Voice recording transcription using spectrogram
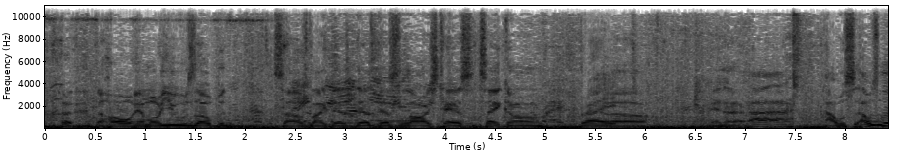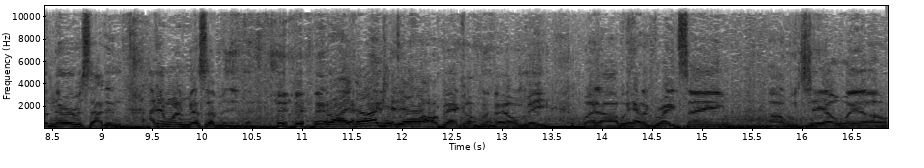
the whole MOU was open, so I was like, that's that's, that's a large task to take on. Right. Uh, and I, I, I was I was a little nervous. I didn't I didn't want to mess up anything. Right, no, I get that. Fall back on, on me, but uh, we had a great team. Uh, we gelled well.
